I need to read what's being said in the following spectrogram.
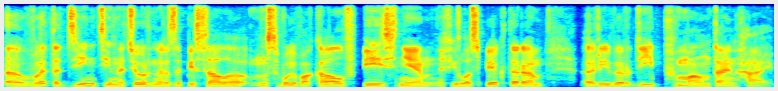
Э, в этот день Тина Тернер записала свой вокал в песне Фила Спектора «River Deep, Mountain High».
